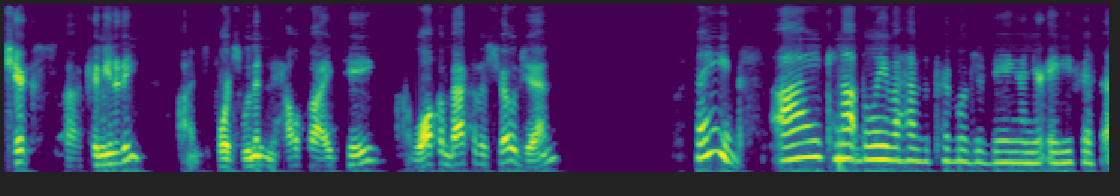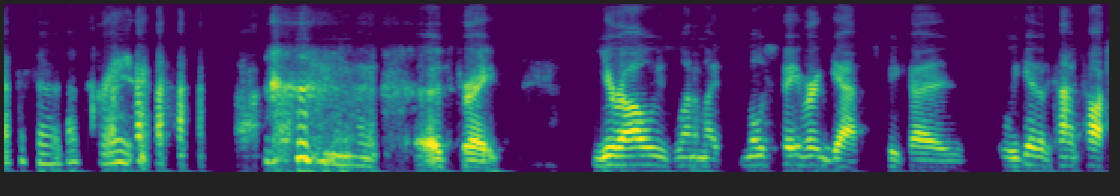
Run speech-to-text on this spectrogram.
Chicks uh, community, and supports women in health IT. Uh, welcome back to the show, Jen. Thanks. I cannot believe I have the privilege of being on your 85th episode. That's great. That's great. You're always one of my most favorite guests because we get to kind of talk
